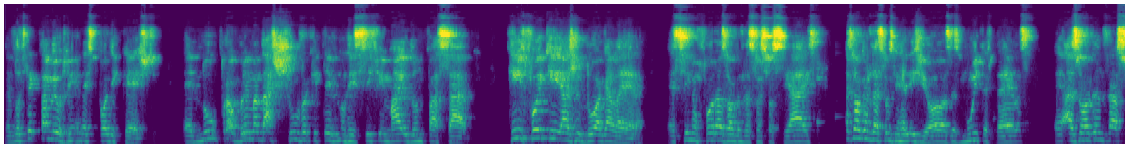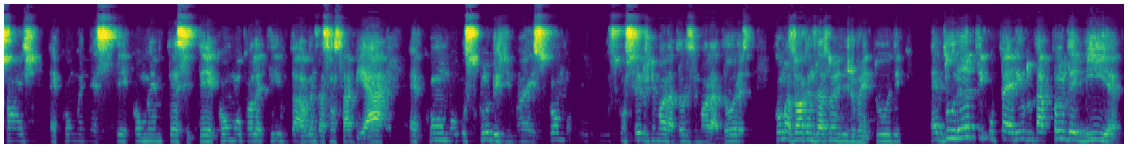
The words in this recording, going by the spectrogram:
É você que está me ouvindo nesse podcast, é, no problema da chuva que teve no Recife em maio do ano passado, quem foi que ajudou a galera? É, se não foram as organizações sociais, as organizações religiosas, muitas delas, é, as organizações é, como o MST, como o MTST, como o coletivo da organização Sabiá, é, como os clubes de mães, como os conselhos de moradores e moradoras, como as organizações de juventude. É, durante o período da pandemia,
